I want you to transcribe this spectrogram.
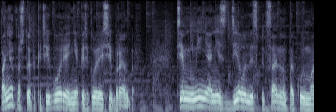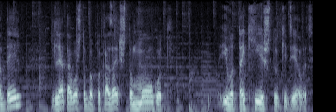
Понятно, что это категория, не категория C-брендов. Тем не менее, они сделали специально такую модель для того, чтобы показать, что могут и вот такие штуки делать.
